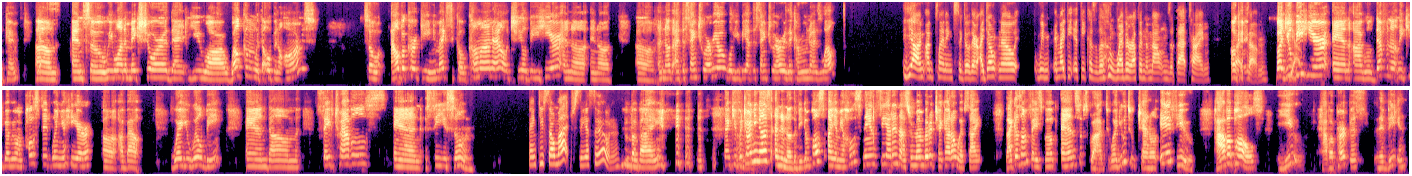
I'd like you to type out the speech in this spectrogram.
Okay. Yes. Um, and so we want to make sure that you are welcome with open arms. So Albuquerque, New Mexico, come on out. She'll be here and uh, in a um, another at the sanctuary. Will you be at the sanctuary, the Karuna as well? Yeah, I'm I'm planning to go there. I don't know. We it might be iffy because of the weather up in the mountains at that time. Okay, but, um, but you'll yeah. be here, and I will definitely keep everyone posted when you're here uh, about where you will be, and um, safe travels, and see you soon. Thank you so much. See you soon. Bye bye. Thank you for joining us and another Vegan Pulse. I am your host, Nancy Arenas. Remember to check out our website, like us on Facebook, and subscribe to our YouTube channel. If you have a pulse, you have a purpose. Live vegan.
